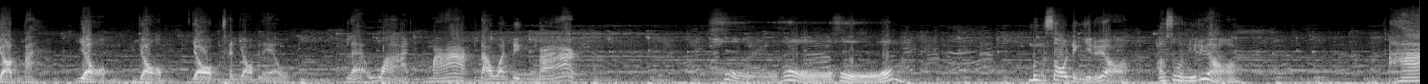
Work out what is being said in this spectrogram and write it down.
ยอมไหมยอมยอมยอมฉันยอมแล้ว และหวานมากดาวดึงมาก โหโหโห มึงโซนอย่างนี้ด้วยหรอ เอาโซนนี้ด้วยหรอ ฮะ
